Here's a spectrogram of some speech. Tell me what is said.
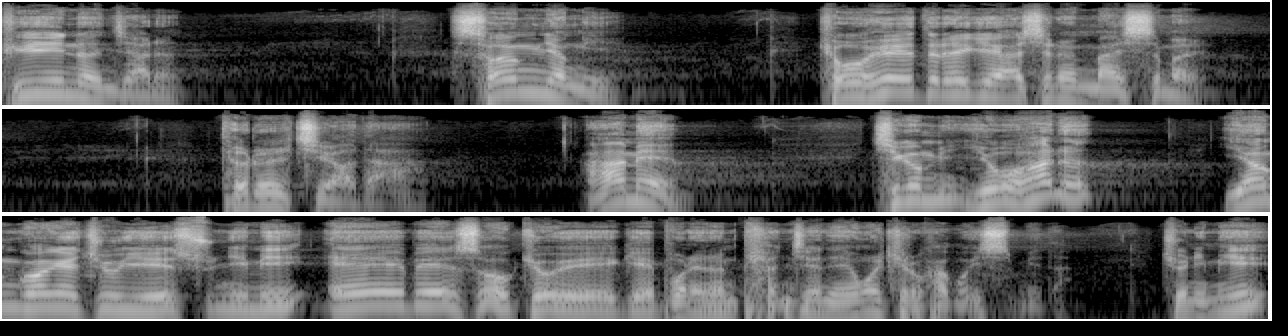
귀 있는 자는 성령이 교회들에게 하시는 말씀을 들을지어다. 아멘. 지금 요한은 영광의 주 예수님이 에베소 교회에게 보내는 편지의 내용을 기록하고 있습니다. 주님이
